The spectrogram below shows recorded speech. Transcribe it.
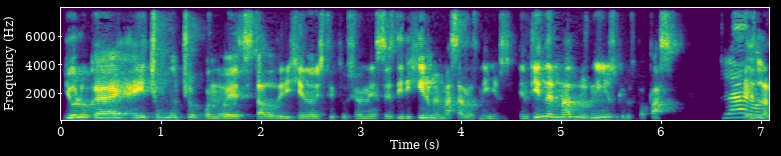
yo lo que he hecho mucho cuando he estado dirigiendo instituciones es dirigirme más a los niños. Entienden más los niños que los papás. Claro.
